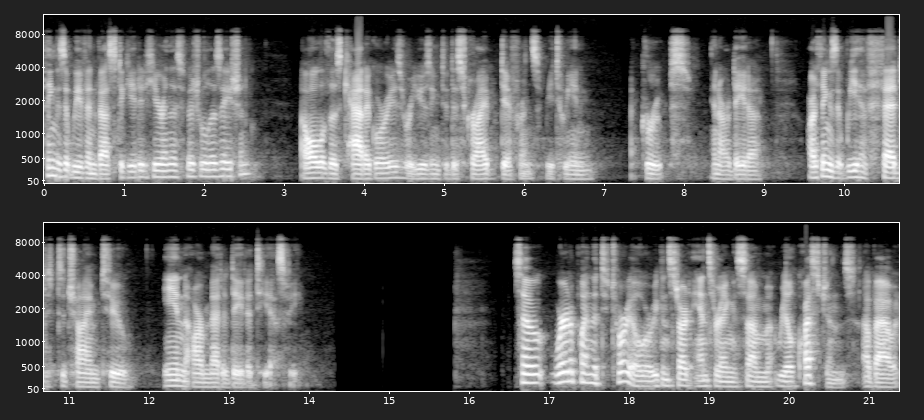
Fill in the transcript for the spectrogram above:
things that we've investigated here in this visualization, all of those categories we're using to describe difference between groups in our data are things that we have fed to QIIME 2 in our metadata TSV. So we're at a point in the tutorial where we can start answering some real questions about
